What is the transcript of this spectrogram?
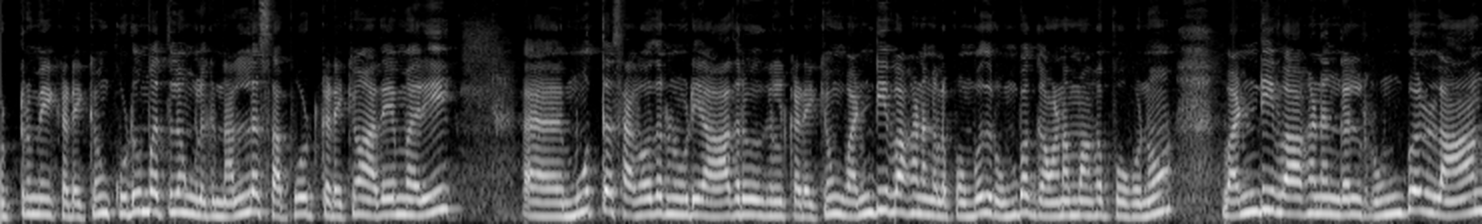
ஒற்றுமை கிடைக்கும். குடும்பத்தில் உங்களுக்கு நல்ல சப்போர்ட் கிடைக்கும். அதே மாதிரி மூத்த சகோதரனுடைய ஆதரவுகள் கிடைக்கும். வண்டி வாகனங்களை போகும்போது ரொம்ப கவனமாக போகணும். வண்டி வாகனங்கள் ரொம்ப லாங்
